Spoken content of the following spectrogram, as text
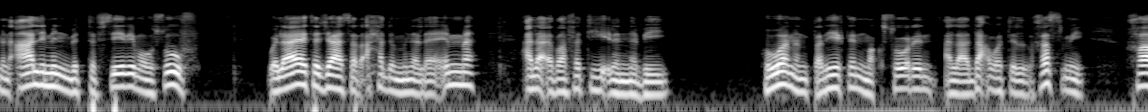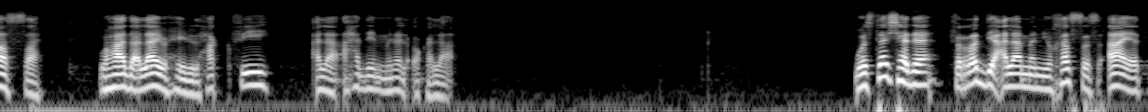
من عالم بالتفسير موصوف ولا يتجاسر أحد من الأئمة على إضافته إلى النبي. هو من طريق مقصور على دعوة الخصم خاصة وهذا لا يحيل الحق فيه على أحد من العقلاء. واستشهد في الرد على من يخصص آية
